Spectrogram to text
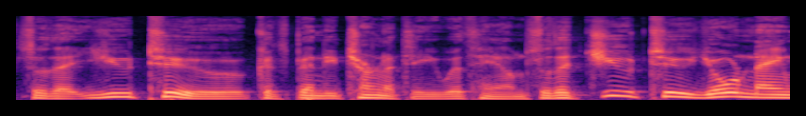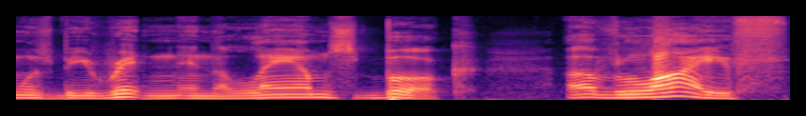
so that you too could spend eternity with Him, so that you too, your name was be written in the Lamb's book of life.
